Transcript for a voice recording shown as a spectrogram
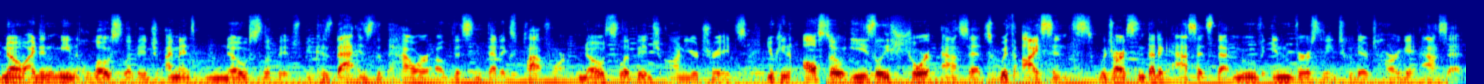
No, I didn't mean low slippage, I meant no slippage, because that is the power of the Synthetix platform. No slippage on your trades. You can also easily short assets with iSynths, which are synthetic assets that move inversely to their target asset.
